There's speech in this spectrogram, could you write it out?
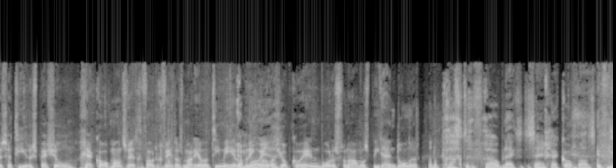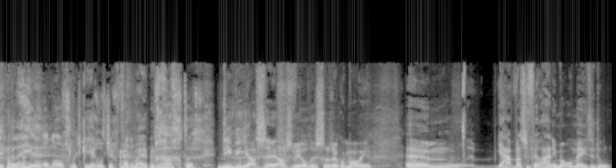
satire special. Ger Koopmans werd gefotografeerd als Marianne Thieme. Hero ja, Brinkman als Job Cohen. Boris van der Ham als Piet Hein Donner. Wat een prachtige vrouw blijkt het te zijn, Ger Koopmans. ja. een heel onooglijk kereltje gevonden, maar prachtig. Dibi als, als Wilders, dat was ook een mooie. Um, ja, was er veel animo om mee te doen?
